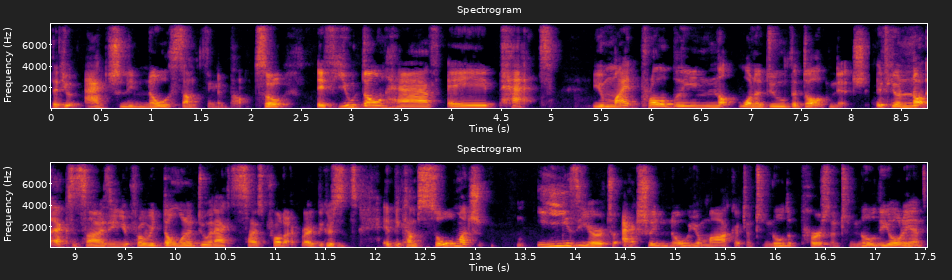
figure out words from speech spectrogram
that you actually know something about. So if you don't have a pet, you might probably not want to do the dog niche. If you're not exercising, you probably don't want to do an exercise product, right? Because it's, it becomes so much easier to actually know your market and to know the person, to know the audience.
